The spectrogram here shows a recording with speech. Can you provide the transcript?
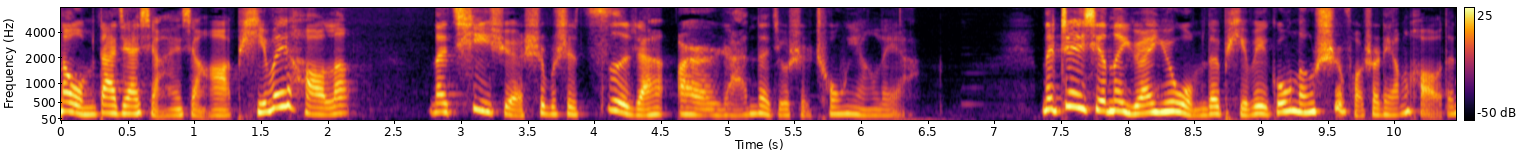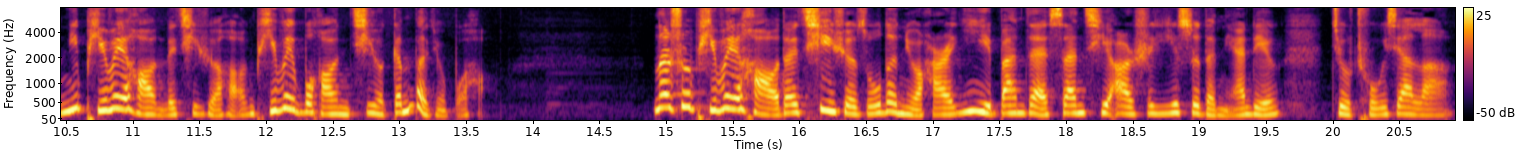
那我们大家想一想啊，脾胃好了，那气血是不是自然而然的就是充盈了呀？那这些呢，源于我们的脾胃功能是否是良好的？你脾胃好，你的气血好；你脾胃不好，你气血根本就不好。那说脾胃好的、气血足的女孩，一般在三七二十一岁的年龄就出现了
